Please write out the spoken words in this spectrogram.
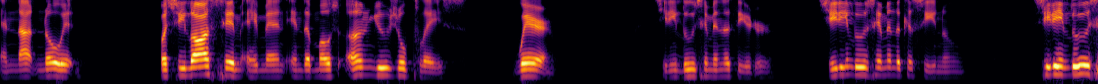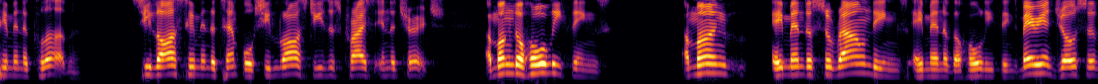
and not know it, but she lost him, amen, in the most unusual place where she didn't lose him in the theater, she didn't lose him in the casino, she didn't lose him in the club. She lost him in the temple. She lost Jesus Christ in the church. Among the holy things, among, amen, the surroundings, amen, of the holy things. Mary and Joseph,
